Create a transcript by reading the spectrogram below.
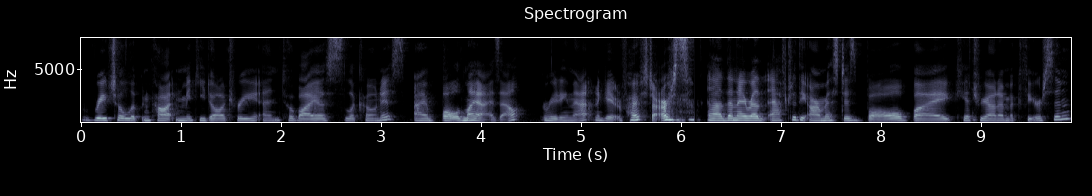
Rachel Lippincott and Mikki Daughtry and Tobias Iaconis. I bawled my eyes out reading that and I gave it five stars. Uh, then I read After the Armistice Ball by Catriona McPherson,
